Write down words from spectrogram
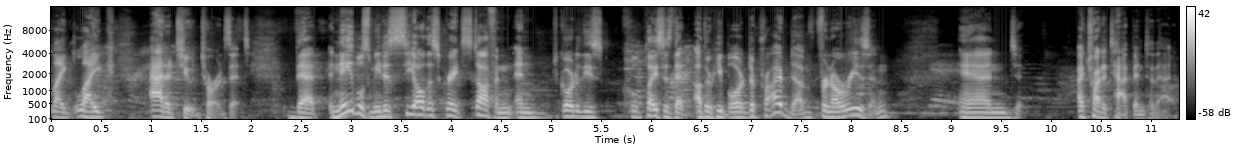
like like attitude towards it that enables me to see all this great stuff and, and go to these cool places that other people are deprived of for no reason. And I try to tap into that.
